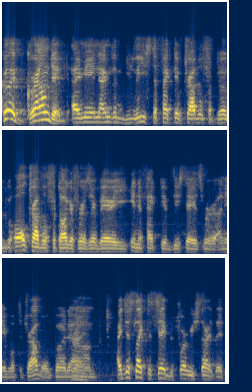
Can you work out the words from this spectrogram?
Good, grounded. I mean, I'm the least effective travel. Pho- all travel photographers are very ineffective these days. We're unable to travel. But Right. um, I just like to say before we start that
